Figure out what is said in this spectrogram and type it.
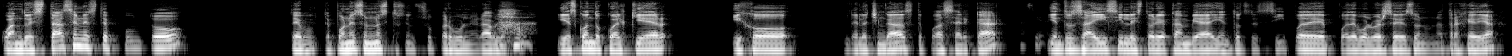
cuando estás en este punto, te, te pones en una situación súper vulnerable. Y es cuando cualquier hijo de la chingada se te puede acercar. Y entonces ahí sí la historia cambia y entonces sí puede, puede volverse eso en una tragedia.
